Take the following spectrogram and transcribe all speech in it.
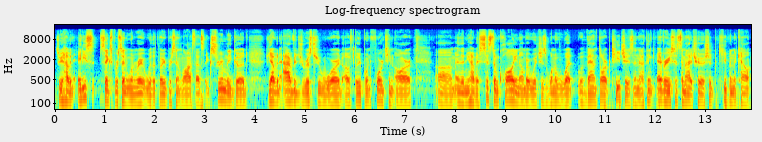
So you have an 86% win rate with a 30% loss. That's extremely good. You have an average risk reward of 3.14 R um, and then you have a system quality number, which is one of what Van Tharp teaches. And I think every systematic trader should keep an account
